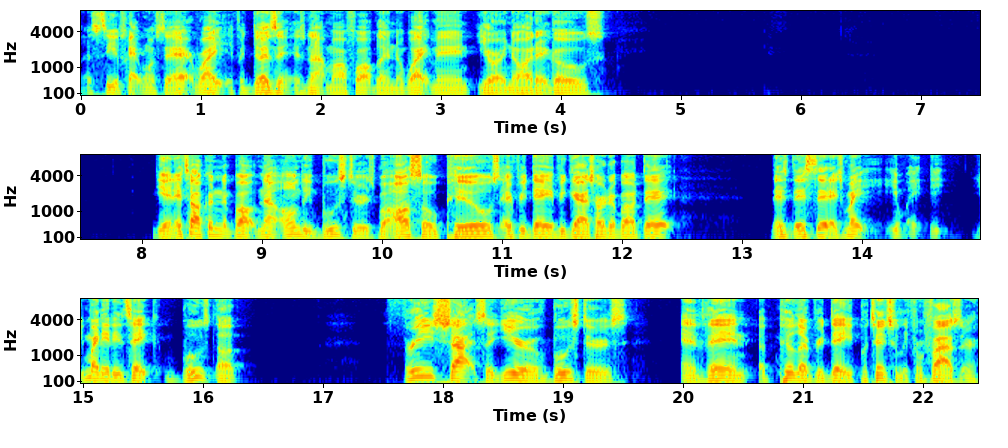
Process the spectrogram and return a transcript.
Let's see if Cat wants to act right. If it doesn't, it's not my fault. Blame the white man. You already know how that goes. Yeah, they're talking about not only boosters but also pills every day. If you guys heard about that, they, they said might you, you might need to take boost up three shots a year of boosters and then a pill every day, potentially from Pfizer.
